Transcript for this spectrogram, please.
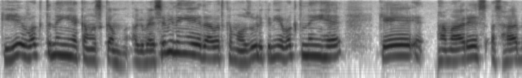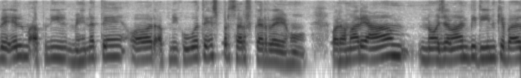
کہ یہ وقت نہیں ہے کم از کم۔ اگر ویسے بھی نہیں ہے یہ دعوت کا موضوع، لیکن یہ وقت نہیں ہے کہ ہمارے اصحاب علم اپنی محنتیں اور اپنی قوتیں اس پر صرف کر رہے ہوں اور ہمارے عام نوجوان بھی دین کے بعد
